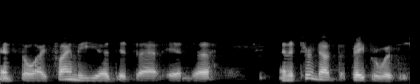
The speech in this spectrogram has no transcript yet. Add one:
and so I finally uh, did that, and uh, and it turned out the paper was a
